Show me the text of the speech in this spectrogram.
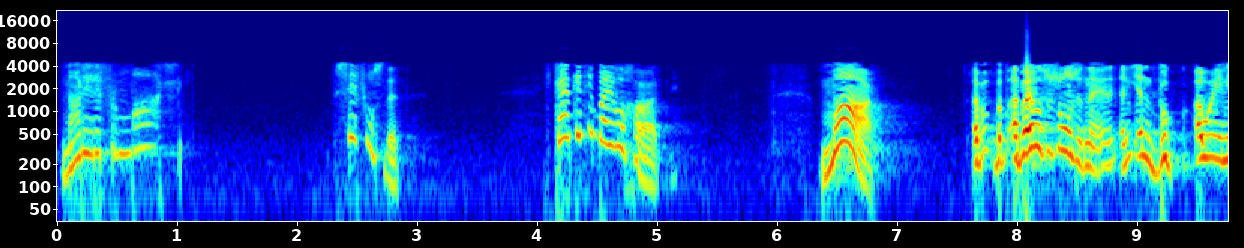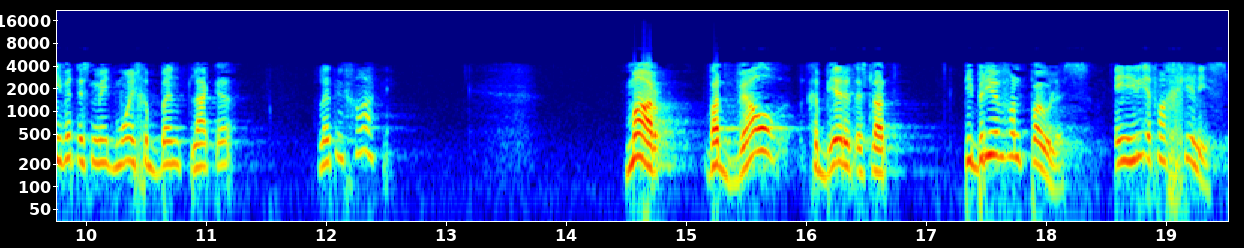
na die reformatie. Besef ons dit? Die kerk het nie Bybel gehad nie. Maar 'n Bybel soos ons het in, in een boek, Ou en Nuwe Testament mooi gebind, lekker. Hulle het nie gehad nie. Maar wat wel gebeur het is dat die briewe van Paulus en hierdie evangelies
